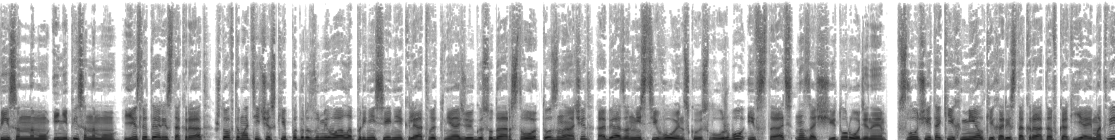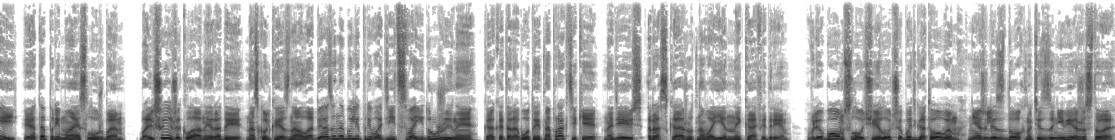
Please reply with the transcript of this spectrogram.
писанному и неписанному, если ты аристократ, что автоматически подразумевало принесение клятвы князю и государству, то значит, обязан нести воинскую службу и встать на защиту родины. В случае таких мелких аристократов, как я и Матвей, это прямая служба. Большие же кланы и роды, насколько я знал, обязаны были приводить свои дружины. Как это работает на практике, надеюсь, расскажут на военной кафедре. В любом случае, лучше быть готовым, нежели сдохнуть из-за невежества.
